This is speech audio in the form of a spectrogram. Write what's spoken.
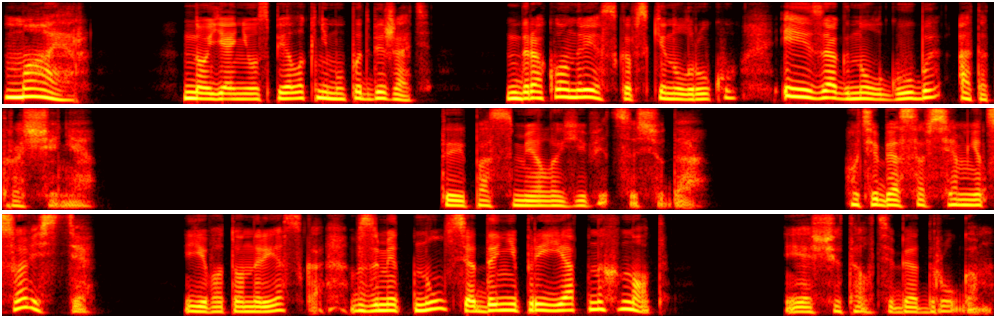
Майер! Но я не успела к нему подбежать. Дракон резко вскинул руку и изогнул губы от отвращения. Ты посмела явиться сюда? У тебя совсем нет совести? Его тон резко взметнулся до неприятных нот. Я считал тебя другом,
